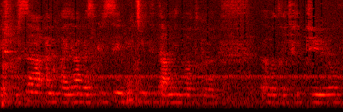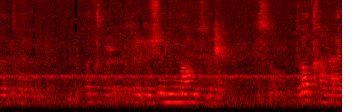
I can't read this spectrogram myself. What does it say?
et je trouve ça incroyable, parce que c'est lui qui détermine votre, votre écriture, votre, votre, le, le cheminement de, ce- de son- de votre travail.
